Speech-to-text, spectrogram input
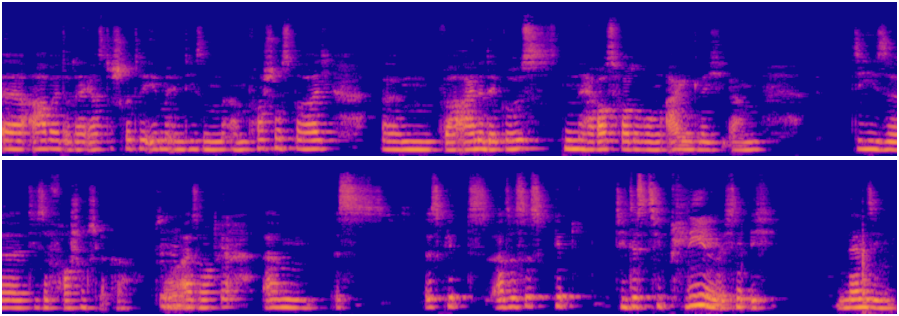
äh, Arbeit oder erste Schritte eben in diesem ähm, Forschungsbereich ähm, war eine der größten Herausforderungen eigentlich ähm, diese diese Forschungslücke. So, mhm. Also ja. ähm, es es gibt also es, es gibt die Disziplin ich ich nenne sie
